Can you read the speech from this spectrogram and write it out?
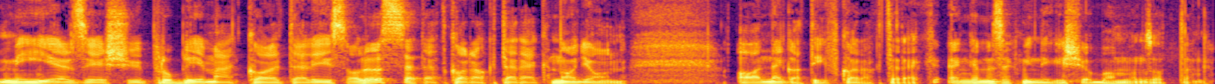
mélyérzésű problémákkal teli, szóval összetett karakterek nagyon a negatív karakterek. Engem ezek mindig is jobban vonzottak.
